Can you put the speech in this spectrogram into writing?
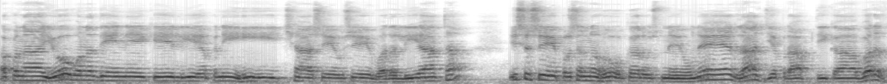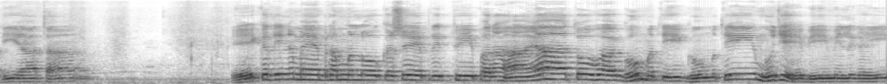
अपना यौवन देने के लिए अपनी ही इच्छा से उसे वर लिया था। इससे प्रसन्न होकर उसने उन्हें राज्य प्राप्ति का वर दिया था। एक दिन मैं ब्रह्मलोक से पृथ्वी पर आया तो वह घूमती घूमती मुझे भी मिल गई।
